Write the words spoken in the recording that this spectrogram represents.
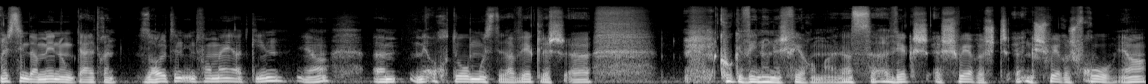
ich sind der Meinung der älteren sollten informéiert gin ja. Ähm, mir auch do musste da wirklich äh, gucke wen hun fair das äh, wirklich erschwercht eng schwerisch froh ja.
